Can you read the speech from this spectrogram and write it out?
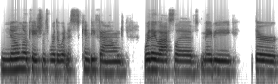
known locations where the witness can be found, where they last lived, maybe their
